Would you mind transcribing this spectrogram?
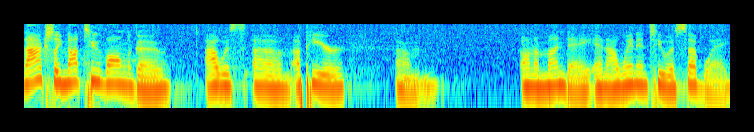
actually, not too long ago, I was um, up here um, on a Monday, and I went into a subway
